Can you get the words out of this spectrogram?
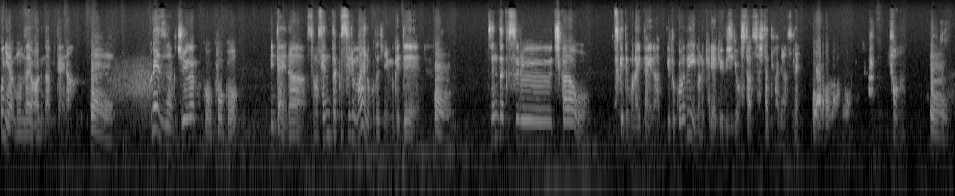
こには問題はあるなみたいな。とりあえずなんか中学校高校みたいなその選択する前の子たちに向けて、選択する力をつけてもらいたいなっていうところで今のキャリア教育事業をスタートさせたって感じなんですね。なるほど。そうなん。うん。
